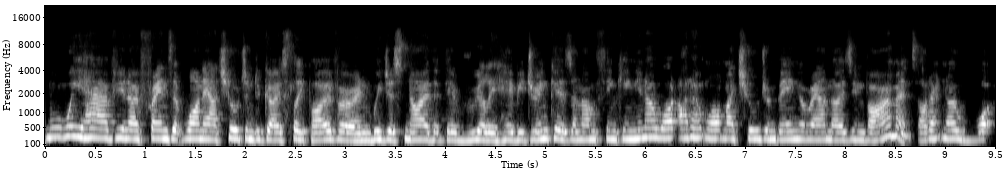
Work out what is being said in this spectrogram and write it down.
we have you know friends that want our children to go sleep over and we just know that they're really heavy drinkers. And i'm thinking you know what? I don't want my children being around those environments. I don't know what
